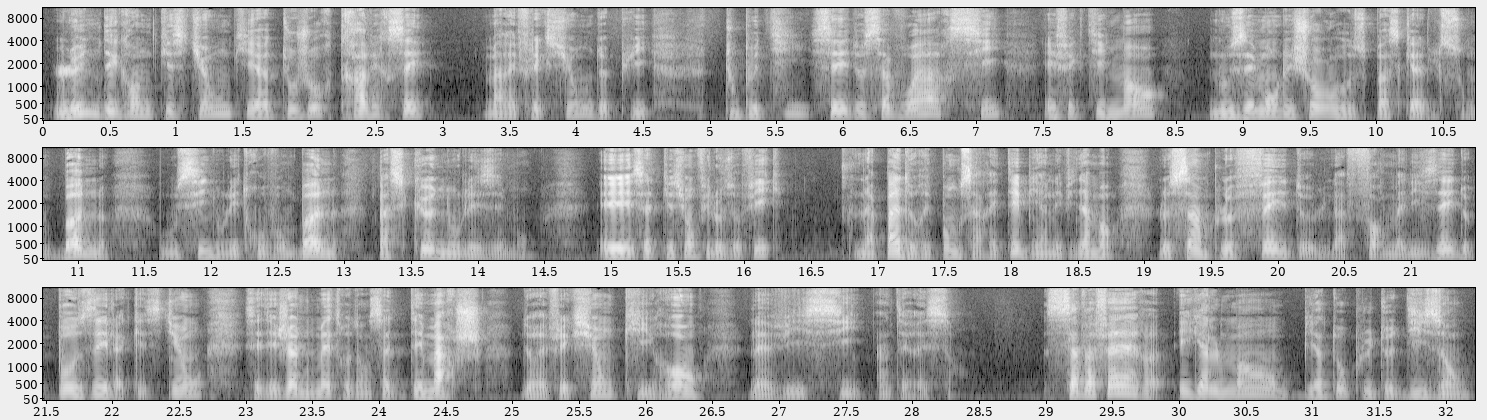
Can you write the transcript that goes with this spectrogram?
L'une des grandes questions qui a toujours traversé ma réflexion depuis tout petit, c'est de savoir si effectivement nous aimons les choses parce qu'elles sont bonnes, ou si nous les trouvons bonnes parce que nous les aimons. Et cette question philosophique n'a pas de réponse arrêtée, bien évidemment. Le simple fait de la formaliser, de poser la question, c'est déjà nous mettre dans cette démarche de réflexion qui rend la vie si intéressante. Ça va faire également bientôt plus de dix ans,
